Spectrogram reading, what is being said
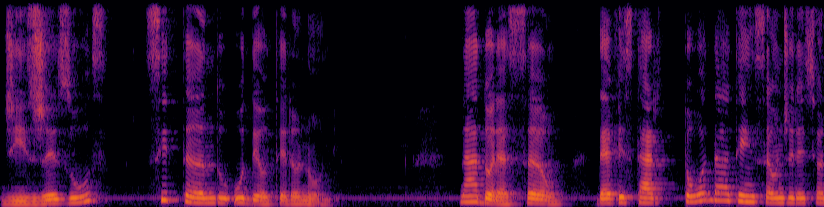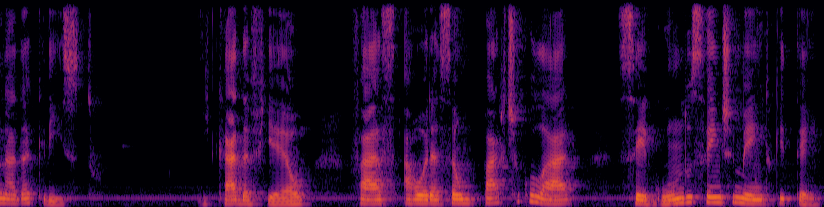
Diz Jesus, citando o Deuteronômio. Na adoração deve estar toda a atenção direcionada a Cristo. E cada fiel faz a oração particular segundo o sentimento que tem.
